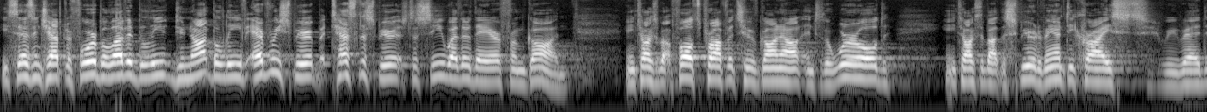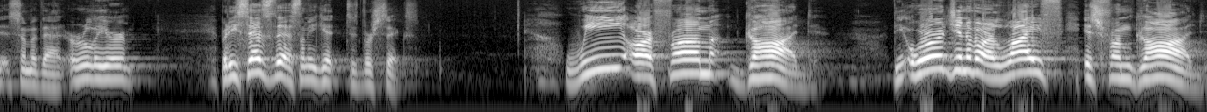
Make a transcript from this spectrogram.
He says in chapter 4 Beloved, believe, do not believe every spirit, but test the spirits to see whether they are from God. And he talks about false prophets who have gone out into the world. He talks about the spirit of Antichrist. We read some of that earlier. But he says this let me get to verse 6. We are from God. The origin of our life is from God.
